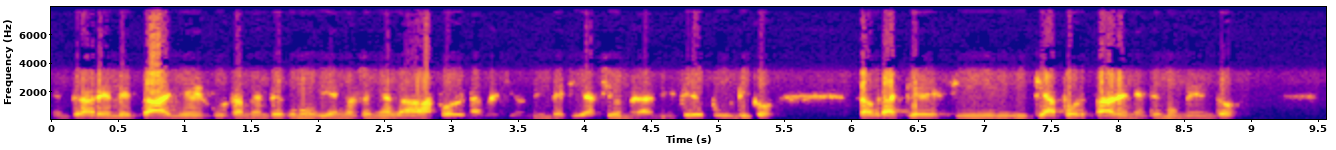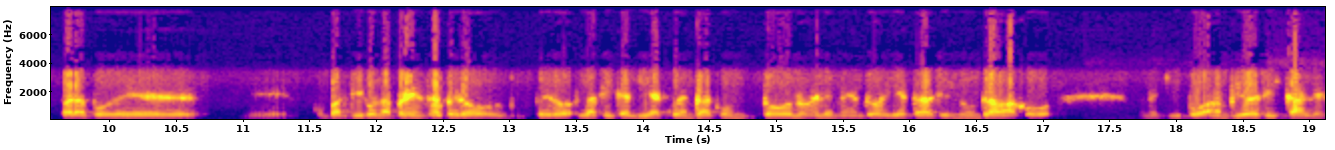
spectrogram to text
entrar en detalle, justamente como bien lo señalaba, por una cuestión de investigación, ¿verdad? El Ministerio Público sabrá qué decir y qué aportar en este momento para poder eh, compartir con la prensa, pero pero la Fiscalía cuenta con todos los elementos y está haciendo un trabajo, un equipo amplio de fiscales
